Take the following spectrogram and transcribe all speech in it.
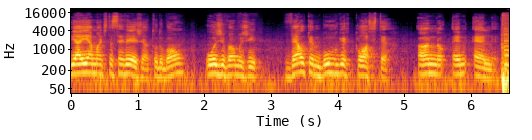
E aí, amante da cerveja, tudo bom? Hoje vamos de Weltenburger Kloster, Anno ML.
